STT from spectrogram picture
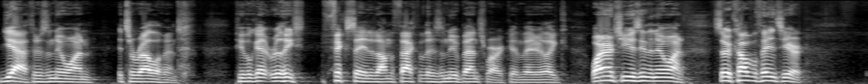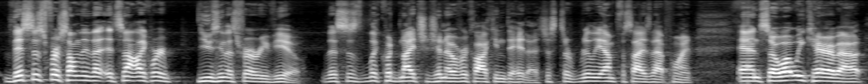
Yeah, there's a new one. It's irrelevant. People get really fixated on the fact that there's a new benchmark and they're like, why aren't you using the new one? So a couple things here. This is for something that it's not like we're using this for a review. This is liquid nitrogen overclocking data, just to really emphasize that point. And so what we care about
